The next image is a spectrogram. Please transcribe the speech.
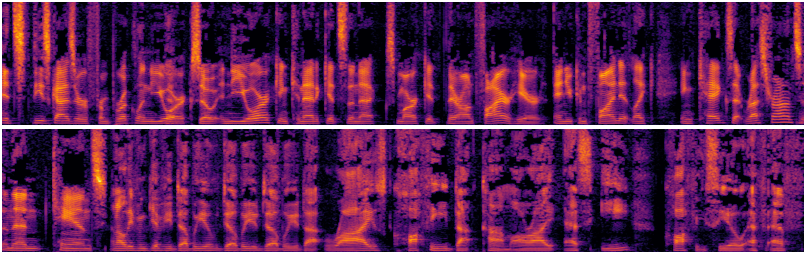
it's these guys are from Brooklyn, New York. So in New York and Connecticut's the next market. They're on fire here, and you can find it like in kegs at restaurants and then cans. And I'll even give you www.risecoffee.com, R I S E, coffee, C O F F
